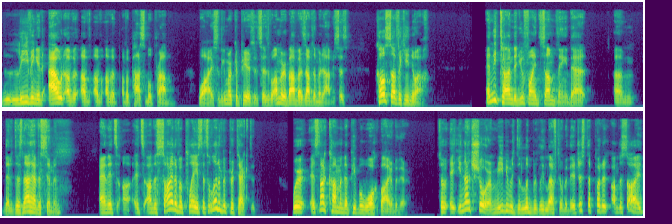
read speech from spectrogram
leaving it out of of, of, of, a, of a possible problem. Why? So the Gemara compares it. It says, He says, Kol safik. Anytime that you find something that um, that it does not have a simon, and it's uh, it's on the side of a place that's a little bit protected, where it's not common that people walk by over there. So it, you're not sure. Maybe it was deliberately left over there just to put it on the side,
